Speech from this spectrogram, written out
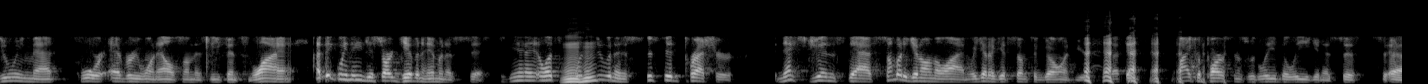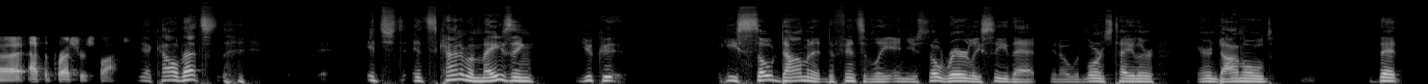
doing that for everyone else on this defensive line. I think we need to start giving him an assist. You know, let's Mhm. let's do an assisted pressure. Next gen stats. Somebody get on the line. We got to get something going here. I think Micah Parsons would lead the league in assists uh, at the pressure spot. Yeah, Kyle, that's it's it's kind of amazing. You could he's so dominant defensively, and you so rarely see that. You know, with Lawrence Taylor, Aaron Donald, that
